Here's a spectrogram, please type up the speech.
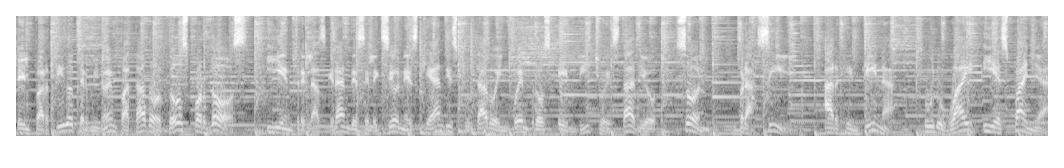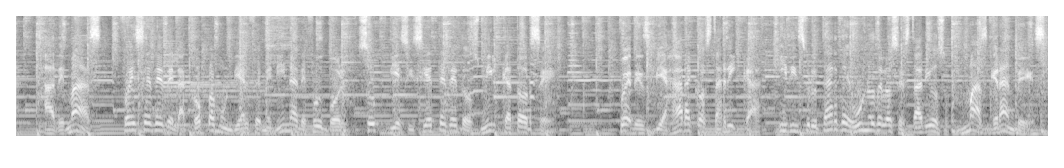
El partido terminó empatado 2 por 2 y entre las grandes selecciones que han disputado encuentros en dicho estadio son Brasil, Brasil, Argentina, Uruguay y España. Además, fue sede de la Copa Mundial Femenina de Fútbol Sub-17 de 2014. Puedes viajar a Costa Rica y disfrutar de uno de los estadios más grandes,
